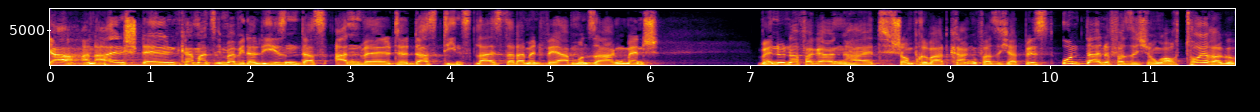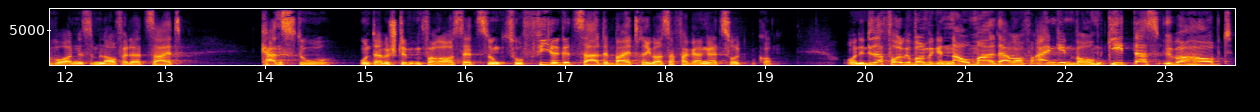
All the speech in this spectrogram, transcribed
Ja, an allen Stellen kann man es immer wieder lesen, dass Anwälte, dass Dienstleister damit werben und sagen, Mensch, wenn du in der Vergangenheit schon privat krankenversichert bist und deine Versicherung auch teurer geworden ist im Laufe der Zeit, kannst du unter bestimmten Voraussetzungen zu viel gezahlte Beiträge aus der Vergangenheit zurückbekommen. Und in dieser Folge wollen wir genau mal darauf eingehen, warum geht das überhaupt?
